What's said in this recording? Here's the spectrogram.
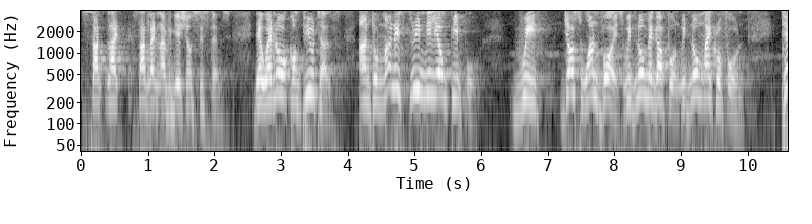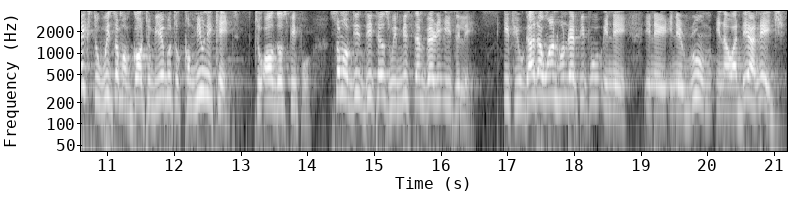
satellite satellite navigation systems. There were no computers. And to manage 3 million people with just one voice, with no megaphone, with no microphone, takes the wisdom of God to be able to communicate to all those people. Some of these details, we miss them very easily. If you gather 100 people in a, in, a, in a room in our day and age,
